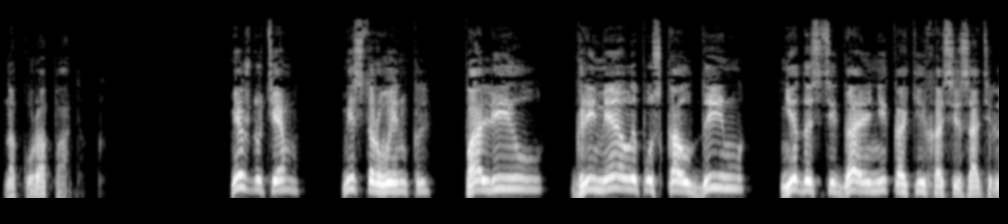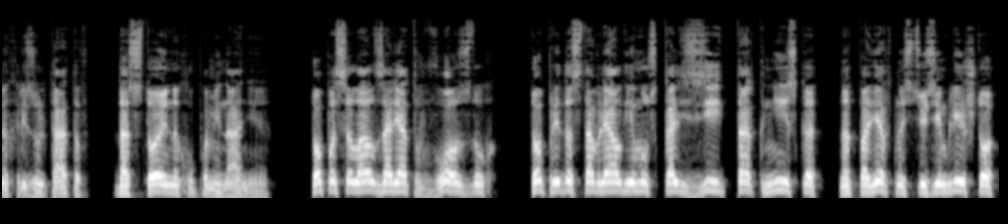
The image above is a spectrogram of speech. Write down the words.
на куропаток. Между тем мистер Уинкль палил, гремел и пускал дым, не достигая никаких осязательных результатов достойных упоминания. То посылал заряд в воздух, то предоставлял ему скользить так низко над поверхностью земли, что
